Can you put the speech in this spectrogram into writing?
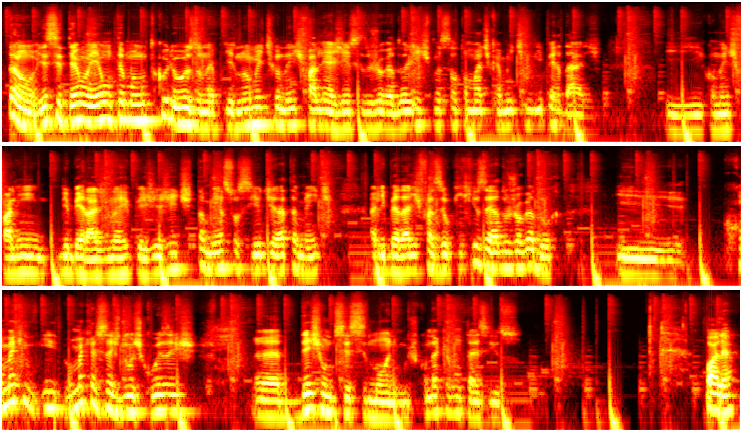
Então, esse tema aí é um tema muito curioso, né? Porque normalmente quando a gente fala em agência do jogador, a gente pensa automaticamente em liberdade. E quando a gente fala em liberdade no RPG, a gente também associa diretamente a liberdade de fazer o que quiser do jogador. E como é que, como é que essas duas coisas é, deixam de ser sinônimos? Quando é que acontece isso? Olha,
